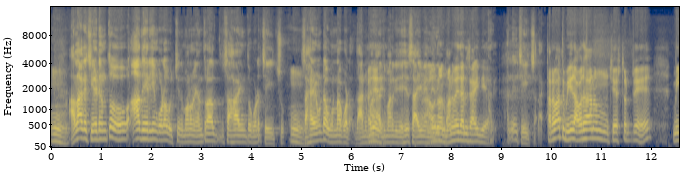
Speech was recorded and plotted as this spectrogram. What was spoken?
ఉమ్. అలాగ చేయడంతో ఆ ధైర్యం కూడా వచ్చింది. మనం యంత్రాల సహాయంతో కూడా చేయొచ్చు. సహాయం ఉంటే ఉన్నా కూడా. దాని మన- అది మనకి చేసే సాయం మనమే దానికి సాయం చేయాలి. అని చేయించాలి తర్వాత మీరు అవధానం చేస్తుంటే మీ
